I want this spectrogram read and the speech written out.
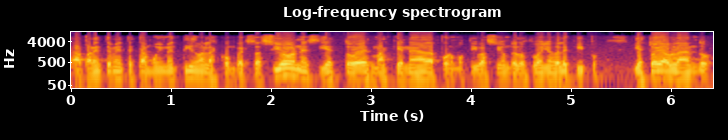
aparentemente está muy metido en las conversaciones y esto es más que nada por motivación de los dueños del equipo. Y estoy hablando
